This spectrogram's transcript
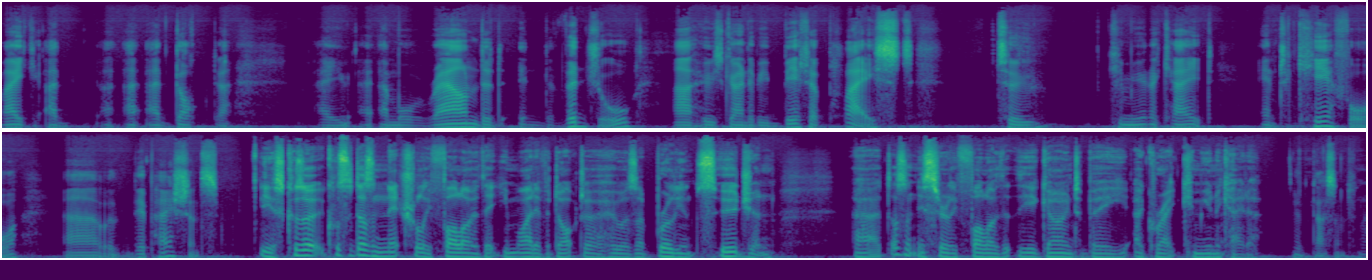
make a, a, a doctor a, a, more rounded individual uh, who's going to be better placed to communicate and to care for uh, their patients. Yes, because of course it doesn't naturally follow that you might have a doctor who is a brilliant surgeon uh, it doesn't necessarily follow that they're going to be a great communicator. It doesn't. No.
